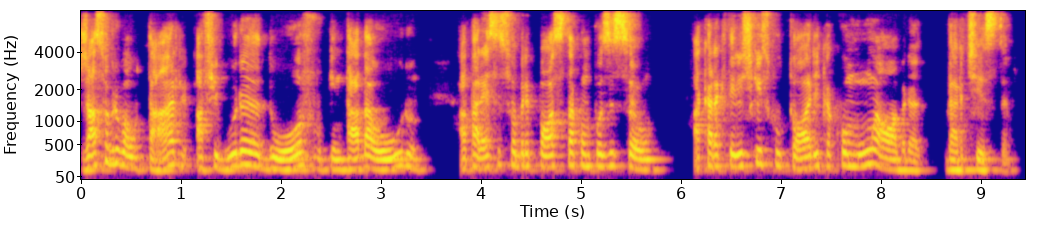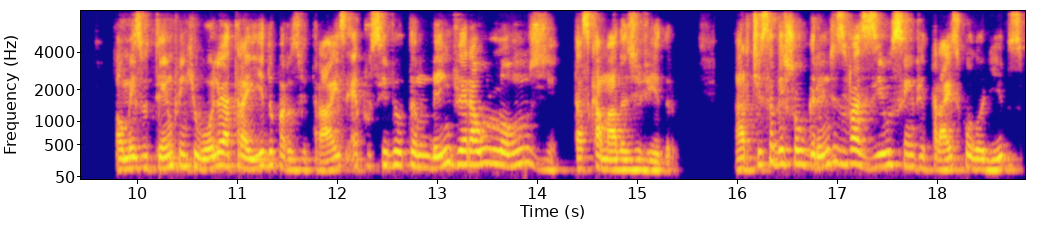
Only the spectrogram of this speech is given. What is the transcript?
Já sobre o altar, a figura do ovo, pintada a ouro, aparece sobreposta à composição, a característica escultórica comum à obra da artista. Ao mesmo tempo em que o olho é atraído para os vitrais, é possível também ver ao longe das camadas de vidro. A artista deixou grandes vazios sem vitrais coloridos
